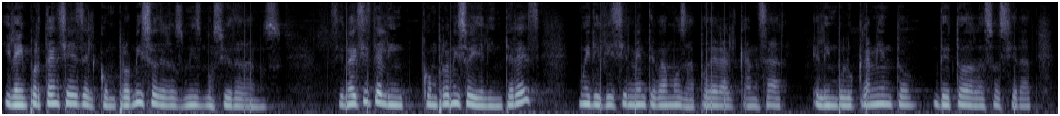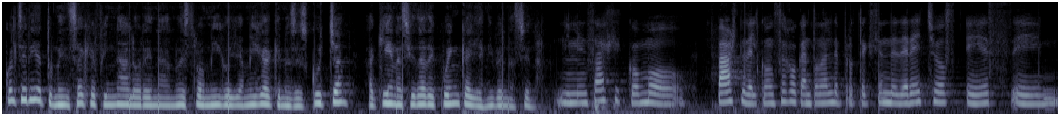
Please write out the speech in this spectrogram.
Y la importancia es el compromiso de los mismos ciudadanos. Si no existe el compromiso y el interés, muy difícilmente vamos a poder alcanzar el involucramiento de toda la sociedad. ¿Cuál sería tu mensaje final, Lorena, a nuestro amigo y amiga que nos escucha aquí en la ciudad de Cuenca y a nivel nacional? Mi mensaje como parte del Consejo Cantonal de Protección de Derechos es eh,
